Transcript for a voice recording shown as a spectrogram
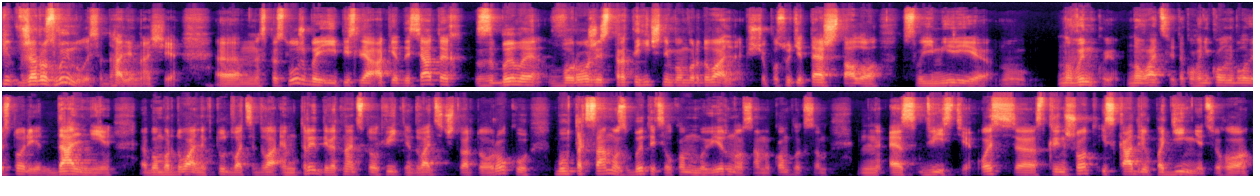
вже розвинулися далі наші е, спецслужби, і після А 50 збили ворожий стратегічний бомбардувальник, що по суті теж стало в своїй мірі ну новинкою, новацією. Такого ніколи не було в історії. Дальній бомбардувальник Ту 22 М3 19 квітня 24 року був так само збитий цілком ймовірно саме комплексом С 200 Ось е, скріншот із кадрів падіння цього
